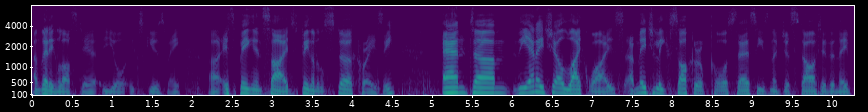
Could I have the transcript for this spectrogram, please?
i'm getting lost here. You'll excuse me. Uh, it's being inside. It's being a little stir crazy and um, the nhl likewise uh, major league soccer of course their season had just started and they've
